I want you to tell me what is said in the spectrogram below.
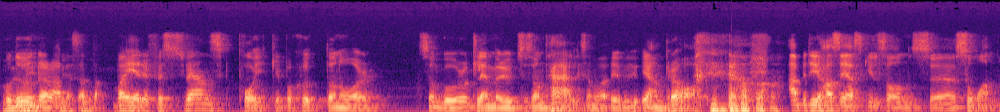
Och då undrar alla, så, vad är det för svensk pojke på 17 år som går och klämmer ut sig sånt här? Liksom? Är han bra? ja, men det är Hasse Eskilssons eh, son.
